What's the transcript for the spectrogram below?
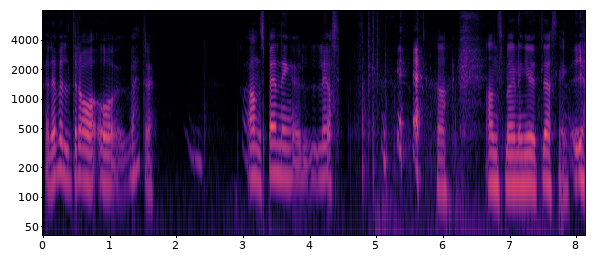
Ja, det är väl dra och... Vad heter det? Anspänning, lös... Ansmärgning utlösning. Ja.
